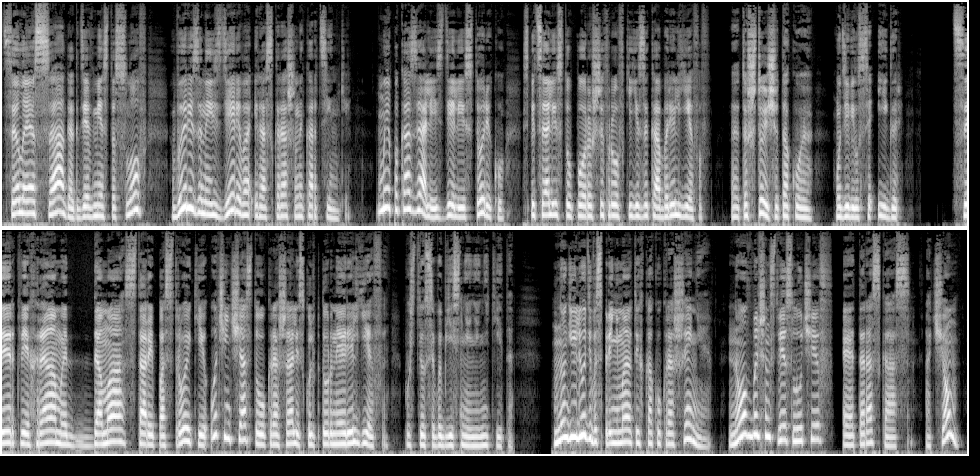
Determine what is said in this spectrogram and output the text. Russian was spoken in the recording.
Целая сага, где вместо слов вырезаны из дерева и раскрашены картинки. Мы показали изделие историку, специалисту по расшифровке языка барельефов. «Это что еще такое?» — удивился Игорь. Церкви, храмы, дома старой постройки очень часто украшали скульптурные рельефы, пустился в объяснение Никита. Многие люди воспринимают их как украшения, но в большинстве случаев это рассказ. О чем?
